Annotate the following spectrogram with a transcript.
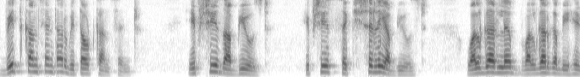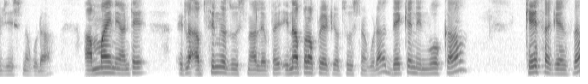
with consent or without consent if she abused if she sexually abused వల్గర్లే వల్గర్గా బిహేవ్ చేసినా కూడా అమ్మాయిని అంటే ఇట్లా అబ్సిన్గా చూసినా లేకపోతే ఇన్అప్రాప్రియేట్గా చూసినా కూడా they can invoke a case against the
